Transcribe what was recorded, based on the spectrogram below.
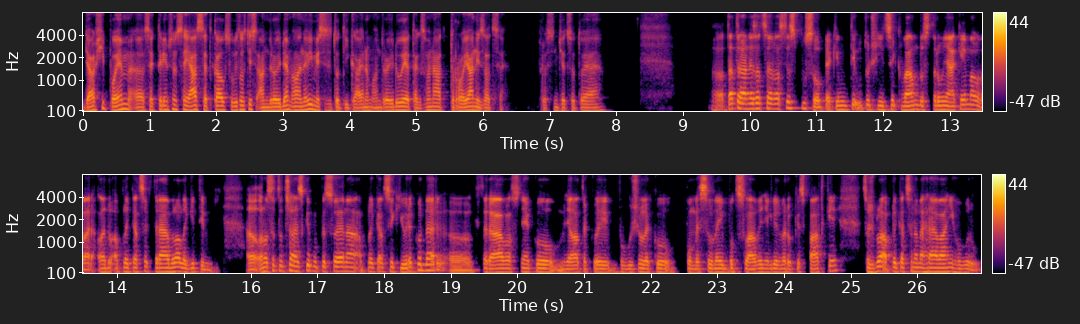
Další pojem, eh, se kterým jsem se já setkal v souvislosti s Androidem, ale nevím, jestli se to týká jenom Androidu, je takzvaná trojanizace. Prosím tě, co to je? Ta tranizace je vlastně způsob, jakým ty útočníci k vám dostanou nějaký malware, ale do aplikace, která byla legitimní. Ono se to třeba hezky popisuje na aplikaci QRecorder, eh, která vlastně jako měla takový bohužel jako pomyslný bod slávy někdy dva roky zpátky, což byla aplikace na nahrávání hovorů.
